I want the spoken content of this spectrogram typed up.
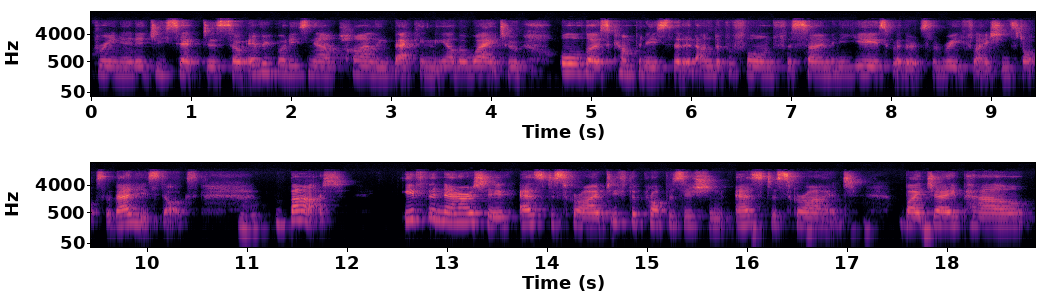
green energy sectors. So everybody's now piling back in the other way to all those companies that had underperformed for so many years, whether it's the reflation stocks, the value stocks. Mm-hmm. But if the narrative, as described, if the proposition, as described by Jay Powell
